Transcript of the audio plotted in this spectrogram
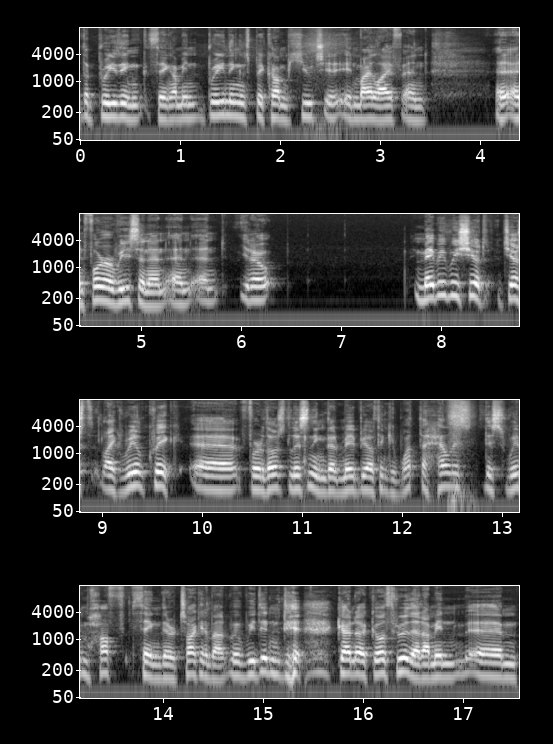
the breathing thing. I mean, breathing has become huge in, in my life and and, and for a reason. And, and, and, you know, maybe we should just like real quick uh, for those listening that maybe are thinking, what the hell is this Wim Hof thing they're talking about? We didn't kind of go through that. I mean, um,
